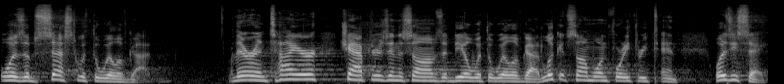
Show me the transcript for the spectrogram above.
was obsessed with the will of God. There are entire chapters in the Psalms that deal with the will of God. Look at Psalm 143:10. What does he say?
